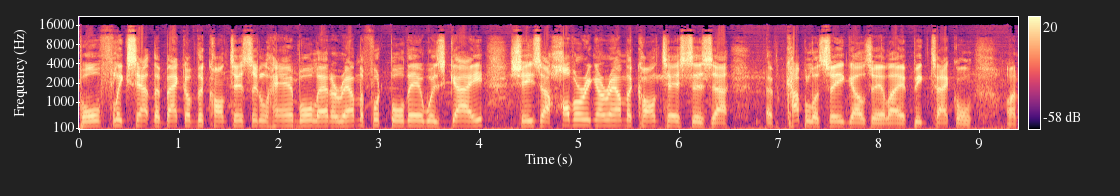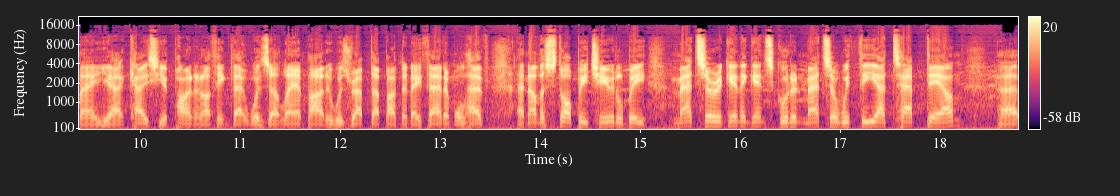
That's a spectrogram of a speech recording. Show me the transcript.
Ball flicks out the back of the contest. Little handball out around the football there was Gay. She's uh, hovering around the contest as uh, a couple of Seagulls there lay a big tackle on a uh, Casey opponent. I think that was uh, Lampard who was wrapped up underneath that. And we'll have another stoppage here. It'll be Matza again against Gooden. Matza with the uh, tap down. Uh,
